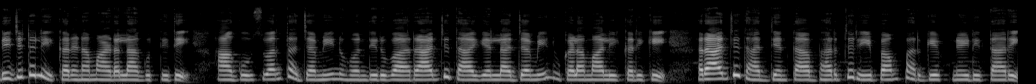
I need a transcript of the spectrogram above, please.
ಡಿಜಿಟಲೀಕರಣ ಮಾಡಲಾಗುತ್ತಿದೆ. ಹಾಗೂ ಸ್ವಂತ ಜಮೀನು ಹೊಂದಿರುವ ರಾಜ್ಯದ ಎಲ್ಲ ಜಮೀನುಗಳ ಮಾಲೀಕರಿಗೆ ರಾಜ್ಯದಾದ್ಯಂತ ಭರ್ಜರಿ ಬಂಪರ್ ಗಿಫ್ಟ್ ನೀಡಿದ್ದಾರೆ.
